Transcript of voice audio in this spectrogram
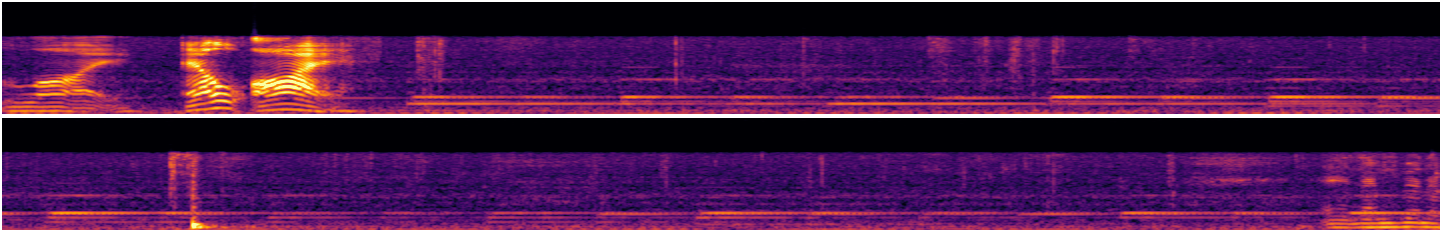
uh, lie. L I. And I'm going to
